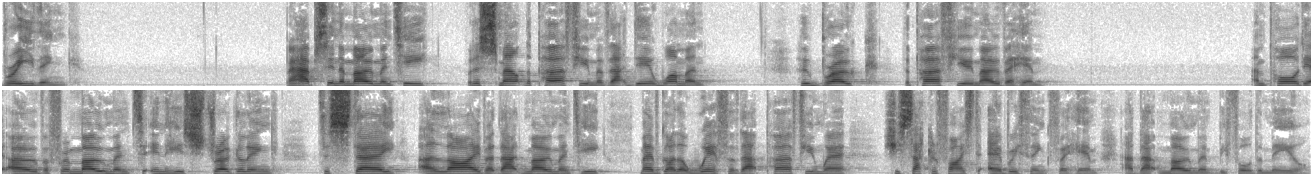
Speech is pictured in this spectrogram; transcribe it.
Breathing Perhaps in a moment he would have smelt the perfume of that dear woman who broke the perfume over him and poured it over for a moment in his struggling to stay alive at that moment. He may have got a whiff of that perfume where she sacrificed everything for him at that moment before the meal.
